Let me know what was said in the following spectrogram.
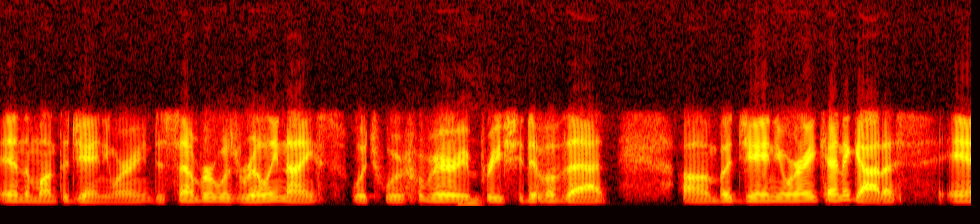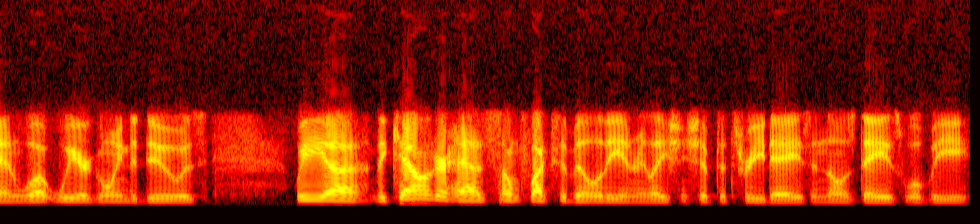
in the month of January. December was really nice, which we're very mm-hmm. appreciative of that. Um, but January kind of got us, and what we are going to do is we uh, the calendar has some flexibility in relationship to three days, and those days will be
